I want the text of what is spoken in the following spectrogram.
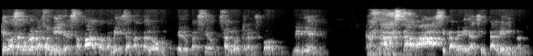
¿Qué vas a comprar las familias? Zapato, camisa, pantalón, educación, salud, transporte, vivienda. Canasta básica, bebidas linda. ¿no?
